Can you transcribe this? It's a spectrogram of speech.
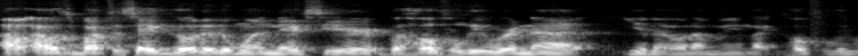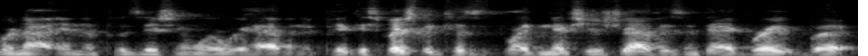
I, I, was about to say go to the one next year, but hopefully we're not. You know what I mean? Like hopefully we're not in a position where we're having to pick, especially because like next year's draft isn't that great. But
